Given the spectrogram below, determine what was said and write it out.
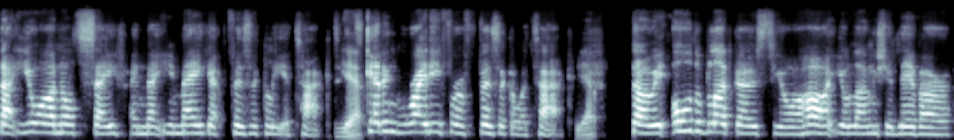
that you are not safe and that you may get physically attacked. Yeah. It's getting ready for a physical attack. Yeah. So it, all the blood goes to your heart, your lungs, your liver,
